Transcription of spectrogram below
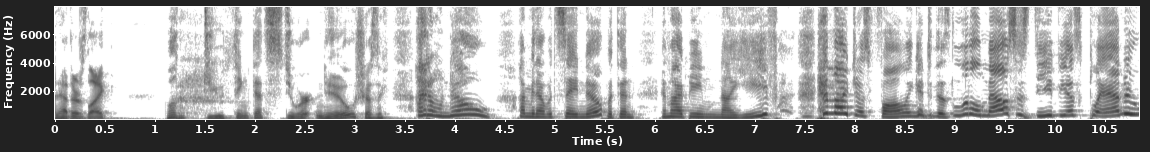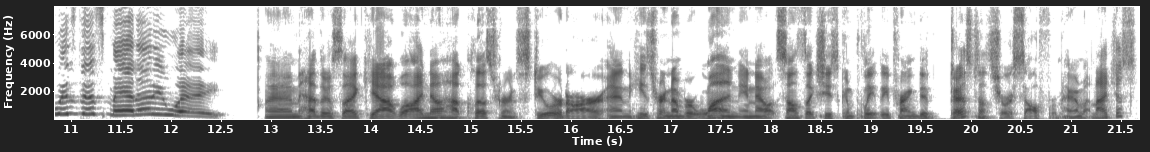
And Heather's like, well, do you think that Stuart knew? She was like, I don't know. I mean, I would say no, but then am I being naive? Am I just falling into this little mouse's devious plan? Who is this man anyway? And Heather's like, Yeah, well, I know how close her and Stuart are, and he's her number one, and now it sounds like she's completely trying to distance herself from him, and I just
